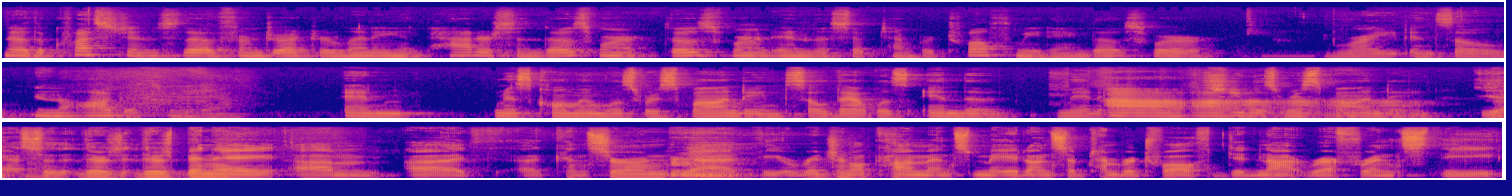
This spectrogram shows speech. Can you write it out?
No, the questions, though, from Director Linney and Patterson, those weren't, those weren't in the September 12th meeting. Those were Right, and so, in the August meeting. and Ms. Coleman was responding, so that was in the minute. Ah, She was ah, responding. Yeah, so there's, there's been a, um, a a concern that the original comments made on September 12th did not reference the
